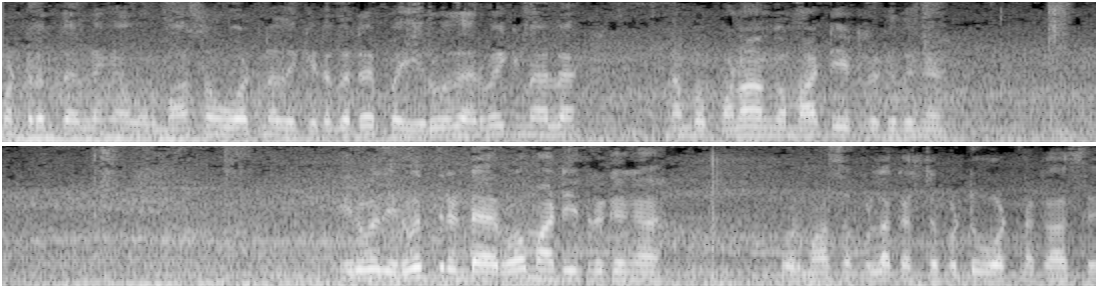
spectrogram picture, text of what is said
பண்ணுறது தெரியலங்க. ஒரு மாதம் ஓட்டினது. கிட்டத்தட்ட இப்போ இருபதாயிரம் ரூபாய்க்கு மேலே நம்ம பணம் அங்கே மாட்டிகிட்டு இருக்குதுங்க. இருபது இருபத்தி ரெண்டாயிரம் ரூபா மாட்டிகிட்டு இருக்குங்க. ஒரு மாதம் ஃபுல்லாக கஷ்டப்பட்டு ஓட்டின காசு.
